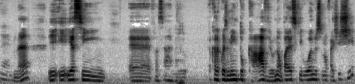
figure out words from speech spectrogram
É. né? E, e- e, assim, é, assim, ah, mas eu- aquela coisa meio intocável. Não, parece que o Anderson não faz xixi,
